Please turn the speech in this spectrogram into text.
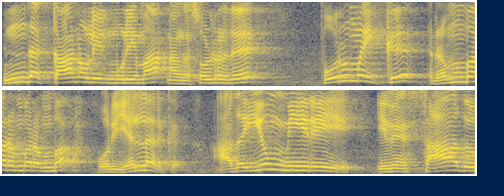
இந்த காணொளியின் மூலியமாக நாங்கள் சொல்கிறது பொறுமைக்கு ரொம்ப ரொம்ப ரொம்ப ஒரு எல்லை இருக்குது அதையும் மீறி இவன் சாது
